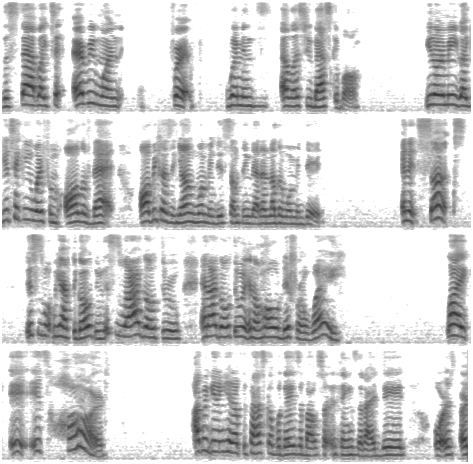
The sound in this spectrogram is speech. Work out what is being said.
the staff, like to everyone for women's LSU basketball. You know what I mean? Like you're taking away from all of that, all because a young woman did something that another woman did. And it sucks. This is what we have to go through. This is what I go through, and I go through it in a whole different way. Like it, it's hard. I've been getting hit up the past couple days about certain things that I did or or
